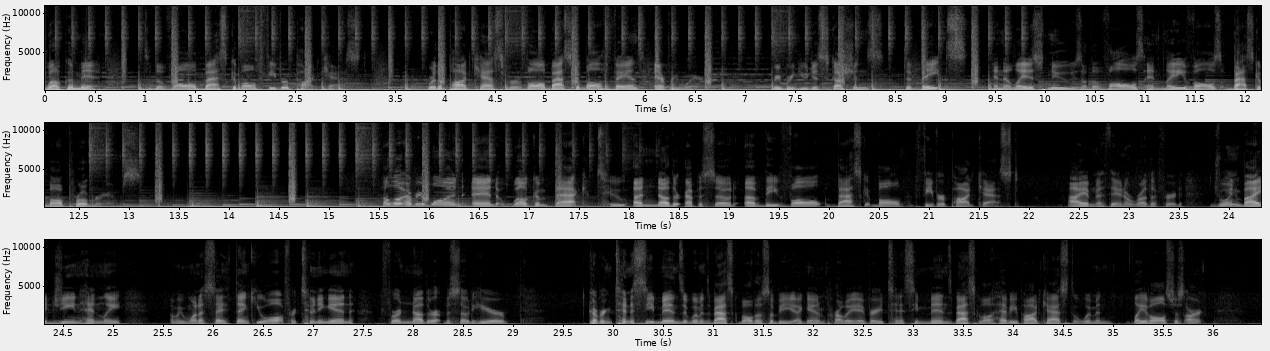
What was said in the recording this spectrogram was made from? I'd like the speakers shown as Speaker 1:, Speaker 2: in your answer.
Speaker 1: Welcome in to the Vol Basketball Fever Podcast. We're the podcast for Vol basketball fans everywhere. We bring you discussions, debates, and the latest news on the Vols and Lady Vols basketball programs. Hello, everyone, and welcome back to another episode of the Vol Basketball Fever Podcast. I am Nathanael Rutherford, joined by Gene Henley, and we want to say thank you all for tuning in for another episode here covering Tennessee men's and women's basketball. This will be again probably a very Tennessee men's basketball heavy podcast. The women Lady Vols just aren't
